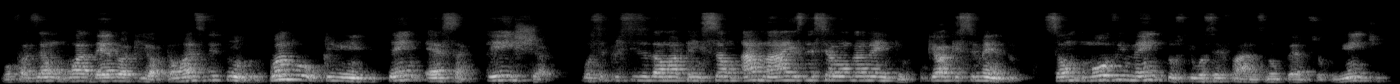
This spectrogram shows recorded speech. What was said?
Vou fazer um, um adendo aqui, ó. Então, antes de tudo, quando o cliente tem essa queixa você precisa dar uma atenção a mais nesse alongamento. O que é o aquecimento? São movimentos que você faz no pé do seu cliente.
